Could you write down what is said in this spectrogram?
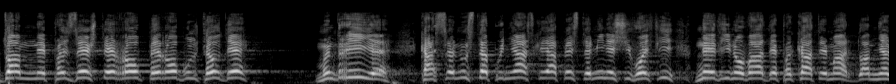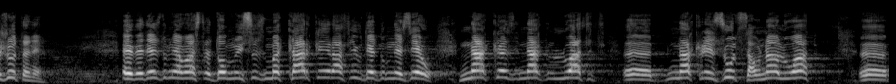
Doamne, păzește rob pe robul tău de mândrie, ca să nu stăpânească ea peste mine și voi fi nevinovat de păcate mari. Doamne, ajută-ne! E, vedeți dumneavoastră, Domnul Iisus, măcar că era Fiul de Dumnezeu, n-a, căz, n-a, luat, uh, n-a crezut sau n-a luat uh,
